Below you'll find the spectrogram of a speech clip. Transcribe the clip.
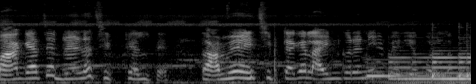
মা গেছে ড্রেনে ছিপ ফেলতে। তো আমিও এই ছিপটাকে লাইন করে নিয়ে বেরিয়ে পড়লাম।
